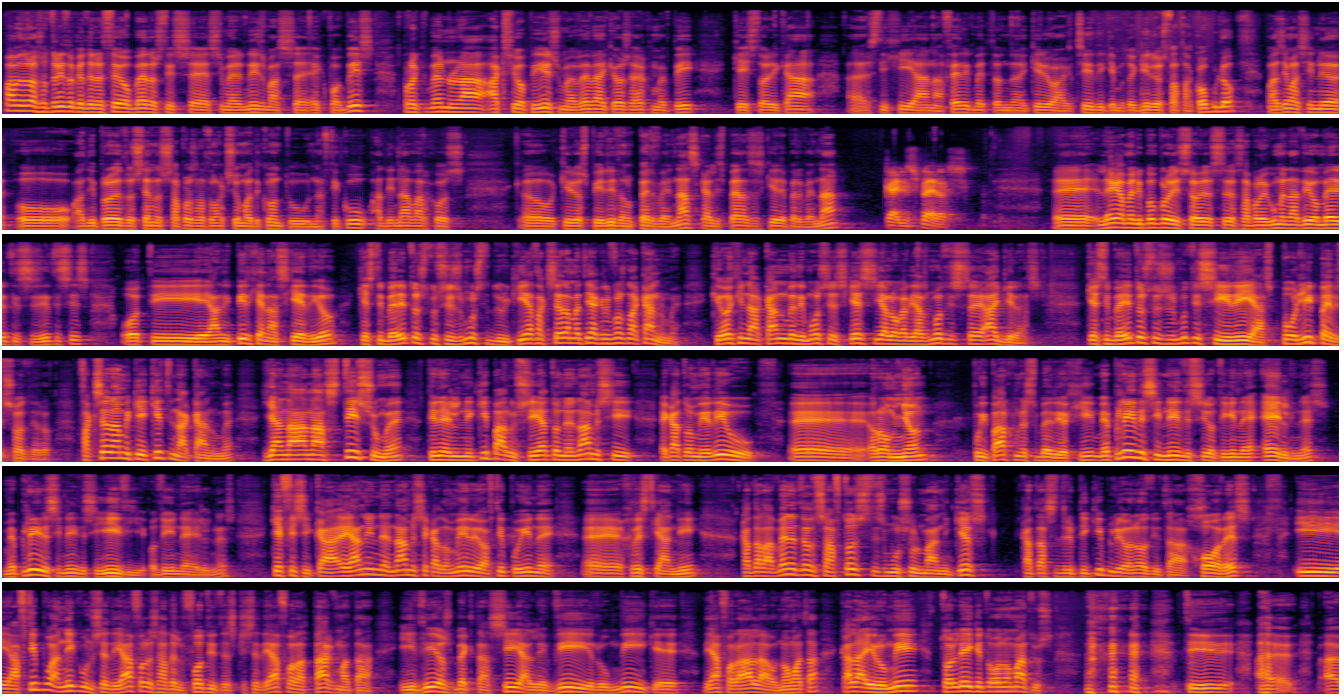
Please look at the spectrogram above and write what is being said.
Πάμε τώρα στο τρίτο και τελευταίο μέρος της ε, σημερινής μας ε, εκπομπής, προκειμένου να αξιοποιήσουμε βέβαια και όσα έχουμε πει και ιστορικά ε, στοιχεία αναφέρει με τον ε, κύριο Αρτσίδη και με τον κύριο Σταθακόπουλο. Μαζί μας είναι ο Αντιπρόεδρος Ένωσης Απόστατων Αξιωματικών του Ναυτικού, Αντινάβαρχος ο κύριος Πυρίδων Περβενάς. Καλησπέρα σας κύριε Περβενά. Καλησπέρα σας. Ε, λέγαμε λοιπόν στα προηγούμενα δύο μέρη της συζήτησης ότι αν υπήρχε ένα σχέδιο και στην περίπτωση του σεισμού στην Τουρκία θα ξέραμε τι ακριβώς να κάνουμε και όχι να κάνουμε δημόσιες σχέσεις για λογαριασμό της ε, Άγκυρας. Και στην περίπτωση του σεισμού της Συρίας, πολύ περισσότερο. Θα ξέραμε και εκεί τι να κάνουμε για να αναστήσουμε την ελληνική παρουσία των 1,5 εκατομμυρίου ε, Ρωμιών που υπάρχουν στην περιοχή με πλήρη συνείδηση ότι είναι Έλληνες, με πλήρη συνείδηση οι ίδιοι ότι είναι Έλληνες και φυσικά εάν είναι 1,5 εκατομμύριο αυτοί που είναι ε, χριστιανοί, καταλαβαίνετε ότι σε αυτές τις μουσουλμανικές κατά συντριπτική πλειονότητα χώρες οι, αυτοί που ανήκουν σε διάφορες αδελφότητες και σε διάφορα τάγματα, ιδίως Μπεκτασία, Λεβί, Ρουμί και διάφορα άλλα ονόματα, καλά η Ρουμί το λέει και το όνομά τους. Τι,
